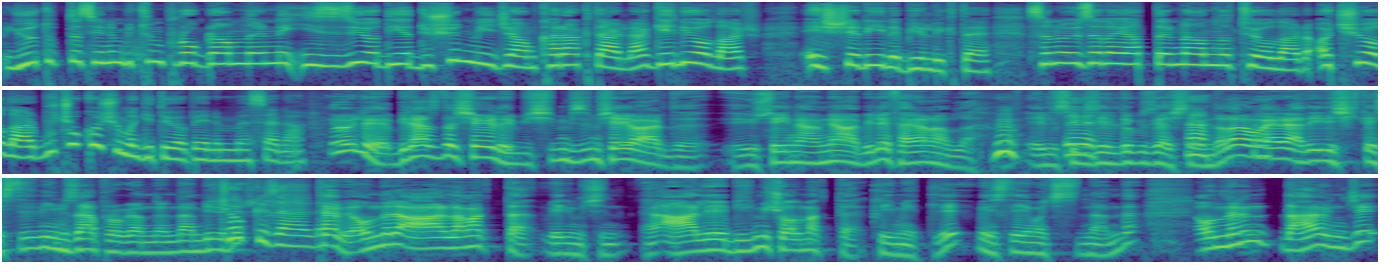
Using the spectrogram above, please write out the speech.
YouTube'da senin bütün programlarını izliyor diye düşünmeyeceğim karakterler geliyorlar eşleriyle birlikte. Sana özel hayatlarını anlatıyorlar, açıyorlar. Bu çok hoşuma gidiyor benim mesela. Öyle. Biraz da şöyle. Şimdi bizim şey vardı. Hüseyin Avni abiyle Ferhan abla. 58-59 evet. yaşlarındalar. O herhalde ilişki testinin imza programlarından biridir. Çok güzeldi. Tabii onları ağırlamak da benim için yani ağırlayabilmiş olmak da kıymetli mesleğim açısından da. Onların daha önce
